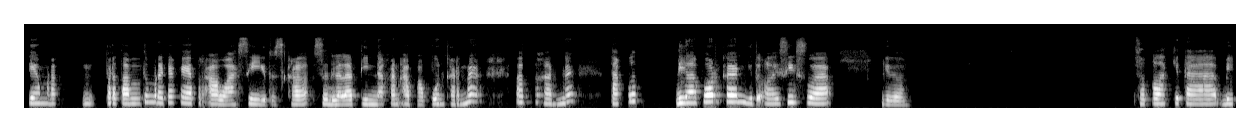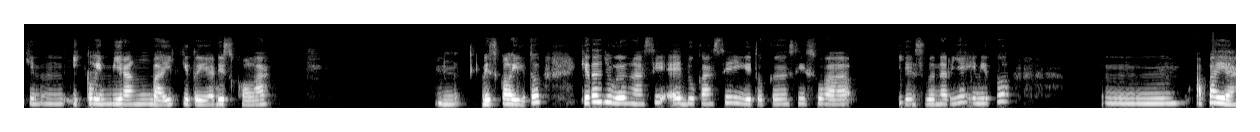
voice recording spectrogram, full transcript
yang pertama itu mereka kayak terawasi gitu segala tindakan apa pun. Karena apa? Karena takut dilaporkan gitu oleh siswa gitu. Setelah kita bikin iklim yang baik gitu ya di sekolah di sekolah itu kita juga ngasih edukasi gitu ke siswa. Ya sebenarnya ini tuh hmm, apa ya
